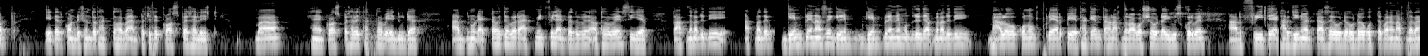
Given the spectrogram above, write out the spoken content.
আপ এটার কন্ডিশন তো থাকতে হবে। আরটা হচ্ছে ক্রস স্পেশালিস্ট বা হ্যাঁ ক্রস স্পেশালিস্ট থাকতে হবে এই দুইটা। আর দুটোর একটা হতে হবে রাইট মিডফিল্ড একটা হতে হবে অথবা সিএফ তো আপনারা যদি আপনাদের গেম প্ল্যান আছে গেম প্ল্যানের মধ্যে যদি আপনারা যদি ভালো কোনো প্লেয়ার পেয়ে থাকেন, তাহলে আপনারা অবশ্যই ওটা ইউজ করবেন। আর ফ্রিতে হারজিনো একটা আছে, ওটা, ওটাও করতে পারেন আপনারা।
